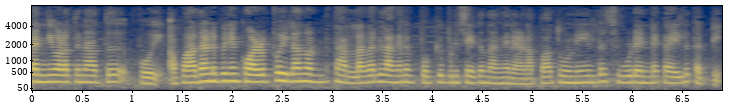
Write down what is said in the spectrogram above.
കഞ്ഞിവെള്ളത്തിനകത്ത് പോയി. അപ്പോൾ അതാണ് ഇപ്പോൾ ഞാൻ കുഴപ്പമില്ല എന്ന് പറഞ്ഞിട്ട് തള്ളവരൽ അങ്ങനെ പൊക്കി പിടിച്ചേക്കുന്ന അങ്ങനെയാണ്. അപ്പോൾ ആ തുണിയുടെ ചൂട് എന്റെ കയ്യിൽ തട്ടി.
